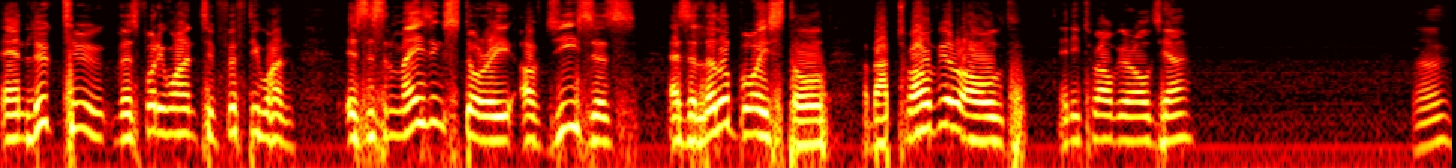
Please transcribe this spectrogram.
And Luke 2, verse 41 to 51, is this amazing story of Jesus as a little boy still, about 12 year old. Any 12 year olds here? No?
